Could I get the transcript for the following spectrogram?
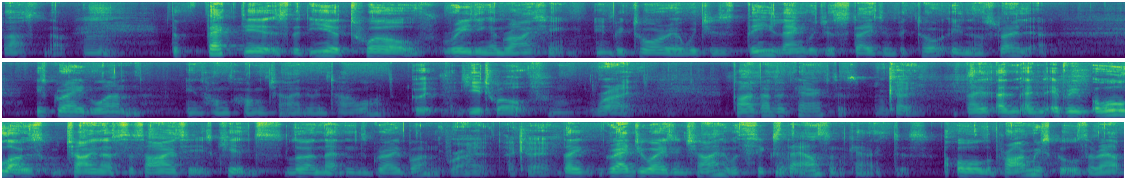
fast enough. The fact is that year 12 reading and writing in Victoria, which is the languages state in, Victoria, in Australia, is grade one in Hong Kong, China, and Taiwan. Year 12. Mm. Right. 500 characters. Okay. They, and, and every all those China societies, kids learn that in grade one. Right. Okay. They graduate in China with 6,000 characters. All the primary schools are out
